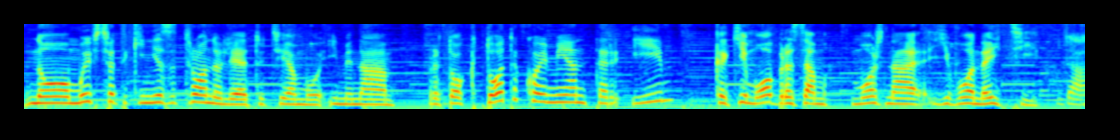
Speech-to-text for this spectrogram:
но мы все-таки не затронули эту тему именно про то, кто такой ментор и каким образом можно его найти. Да.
